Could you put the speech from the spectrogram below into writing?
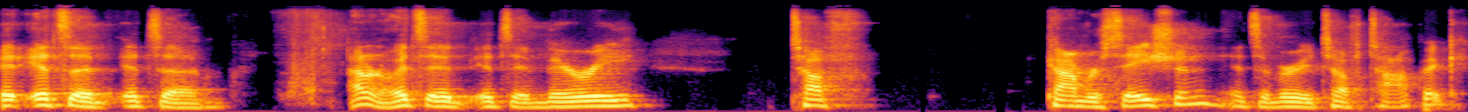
it, it's a, it's a, I don't know, it's a, it's a very tough conversation. It's a very tough topic.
